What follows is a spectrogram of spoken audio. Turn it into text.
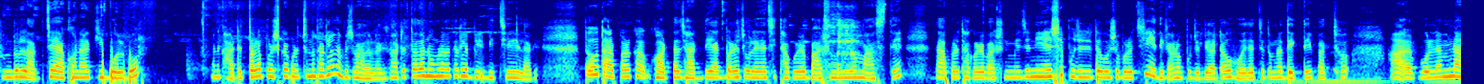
সুন্দর লাগছে, এখন আর কি বলব? মানে ঘাটের তলা পরিষ্কার পরিচ্ছন্ন থাকলে না বেশ ভালো লাগে। ঘাটের তলা নোংরা হয়ে থাকলে বিচ্ছিরি লাগে। তো তারপর ঘরটা ঝাড় দিয়ে একবারে চলে গেছি ঠাকুরের বাসনগুলো মাজতে। তারপরে ঠাকুরের বাসন মেজে নিয়ে এসে পুজো দিতে বসে পড়েছি। এদিকে আমার পুজো দেওয়াটাও হয়ে যাচ্ছে, তোমরা দেখতেই পাচ্ছ। আর বললাম না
